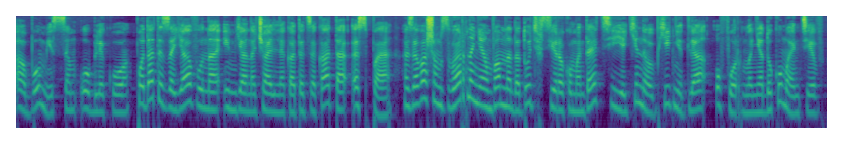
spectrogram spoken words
або місцем обліку, подати заяву на ім'я начальника ТЦК та СП. За вашим зверненням вам нададуть всі рекомендації, які необхідні для оформлення документів.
